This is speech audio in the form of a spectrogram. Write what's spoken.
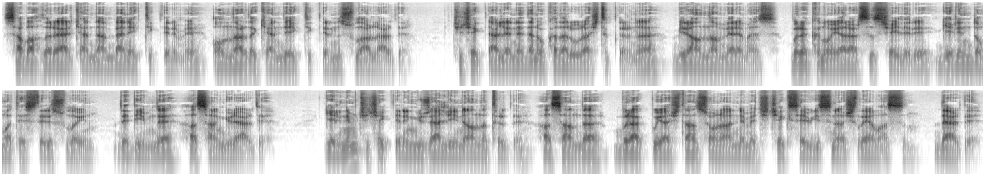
Sabahları erkenden ben ektiklerimi, onlar da kendi ektiklerini sularlardı. Çiçeklerle neden o kadar uğraştıklarına bir anlam veremez. Bırakın o yararsız şeyleri, gelin domatesleri sulayın dediğimde Hasan gülerdi. Gelinim çiçeklerin güzelliğini anlatırdı. Hasan da bırak bu yaştan sonra anneme çiçek sevgisini aşılayamazsın derdi.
